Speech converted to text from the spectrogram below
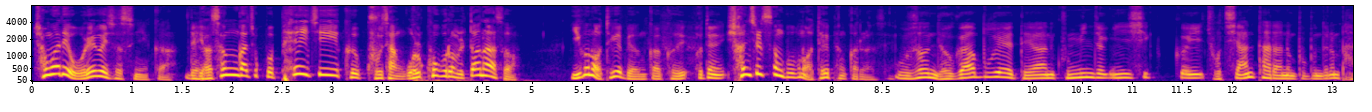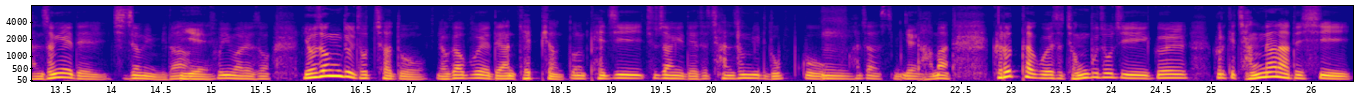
청와대에 오래 계셨으니까 네. 여성가족부 폐지 그 구상 옳고 그름을 떠나서 이건 어떻게 평가? 그 어떤 현실성 부분 어떻게 평가를 하세요? 우선 여가부에 대한 국민적 인식 거의 좋지 않다라는 부분들은 반성해야 될 지점입니다. 예. 소위 말해서 여성들조차도 여가부에 대한 개편 또는 폐지 주장에 대해서 찬성률이 높고 음. 하지 않습니까? 예. 다만 그렇다고 해서 정부 조직을 그렇게 장난하듯이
